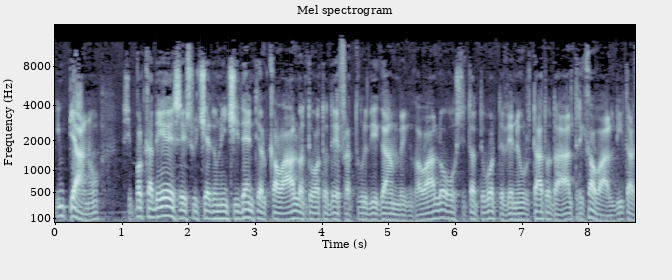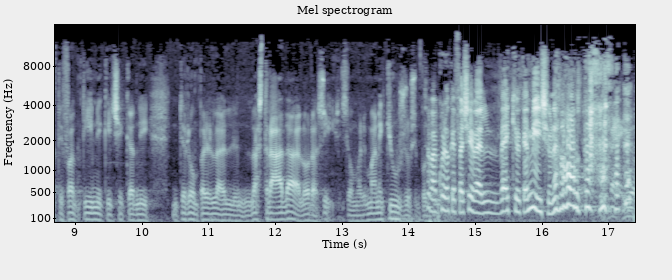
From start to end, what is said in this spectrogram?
In piano si può cadere se succede un incidente al cavallo, tante volte delle fratture di gambe in cavallo o se tante volte viene urtato da altri cavalli, da altri fantini che cercano di interrompere la, la strada, allora sì, insomma rimane chiuso. insomma quello che faceva il vecchio Camici una volta. Beh, io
